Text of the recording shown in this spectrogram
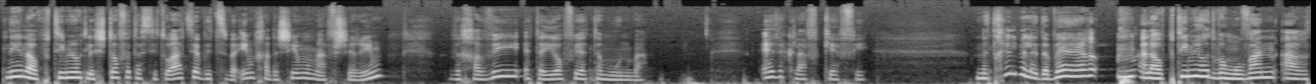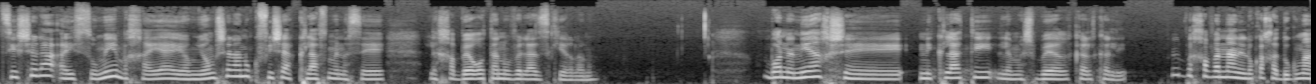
תני לאופטימיות לשטוף את הסיטואציה בצבעים חדשים ומאפשרים, וחווי את היופי הטמון בה. איזה קלף כיפי. נתחיל בלדבר על האופטימיות במובן הארצי שלה, היישומי בחיי היומיום שלנו, כפי שהקלף מנסה לחבר אותנו ולהזכיר לנו. בוא נניח שנקלעתי למשבר כלכלי. בכוונה אני לוקחת דוגמה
